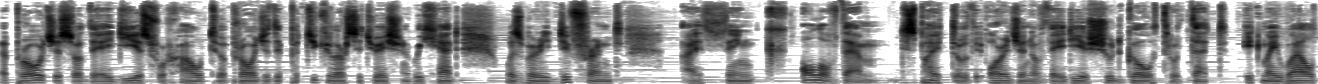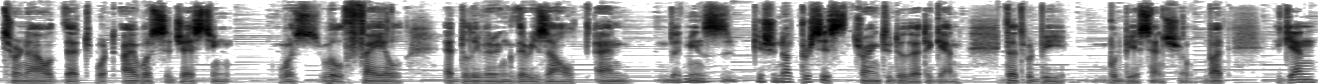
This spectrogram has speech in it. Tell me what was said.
approaches or the ideas for how to approach the particular situation we had was very different, I think all of them, despite of the origin of the idea, should go through that. It may well turn out that what I was suggesting was will fail at delivering the result and that means you should not persist trying to do that again. That would be would be essential. But again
